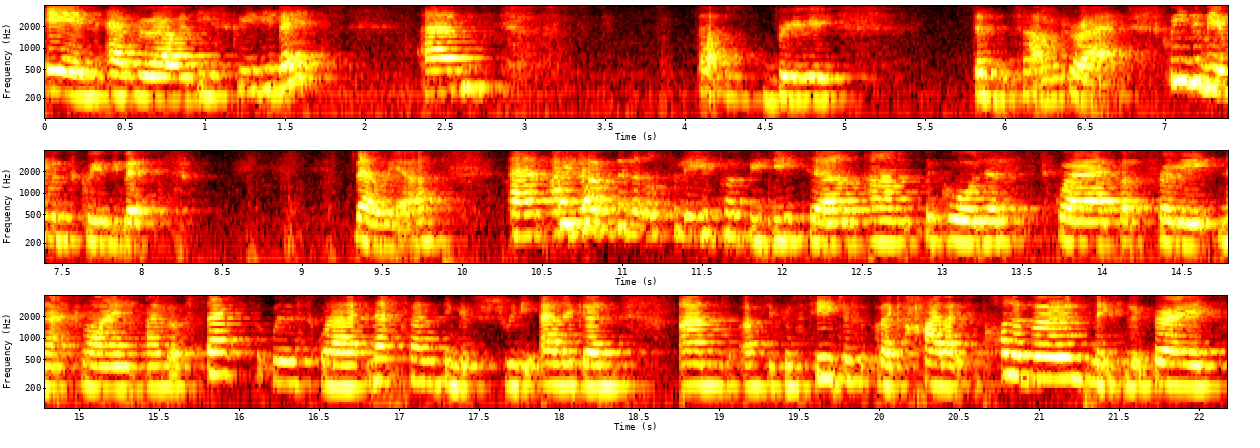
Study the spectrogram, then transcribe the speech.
in everywhere with these squeezy bits. Um, that just really didn't sound correct. Squeezing me in with squeezy bits. There we are. Um, I love the little sleeve puffy details and the gorgeous square but frilly neckline. I'm obsessed with a square neckline. I think it's just really elegant. And as you can see, just like highlights your collarbones, makes you look very,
